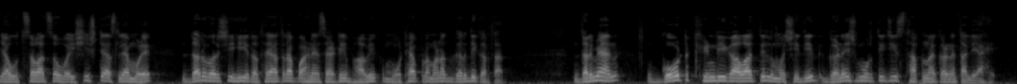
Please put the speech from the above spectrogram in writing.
या उत्सवाचं वैशिष्ट्य असल्यामुळे दरवर्षी ही रथयात्रा पाहण्यासाठी भाविक मोठ्या प्रमाणात गर्दी करतात. दरम्यान गोटखिंडी गावातील मशिदीत गणेश मूर्तीची स्थापना करण्यात आली आहे.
